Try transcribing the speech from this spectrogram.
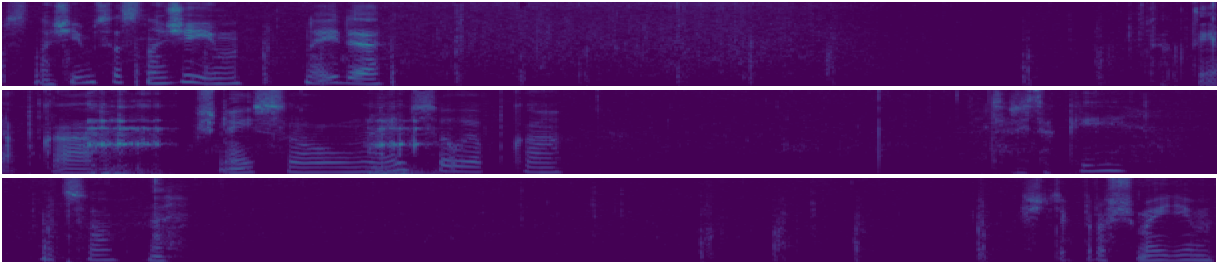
Snažím se, snažím. Nejde. Tak ty jabka už nejsou, nejsou jabka. Tady taky něco? Ne. Ještě prošmejdím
